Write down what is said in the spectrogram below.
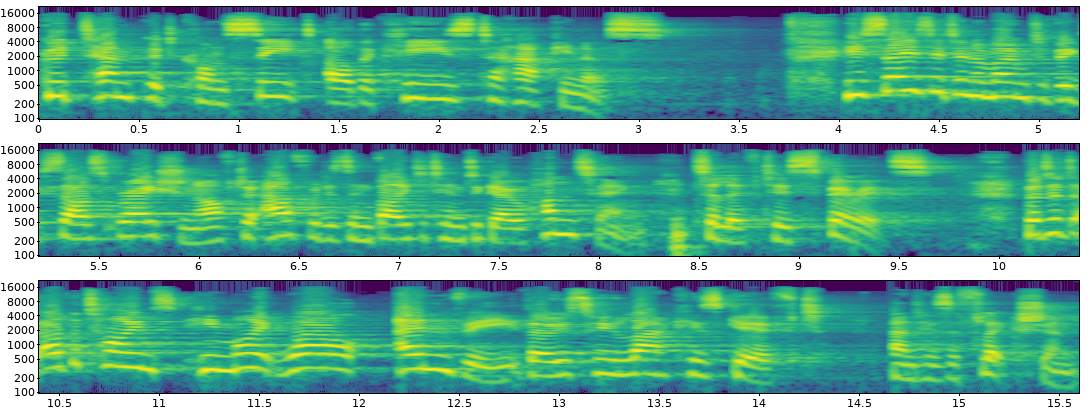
good tempered conceit are the keys to happiness. He says it in a moment of exasperation after Alfred has invited him to go hunting to lift his spirits. But at other times, he might well envy those who lack his gift and his affliction.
